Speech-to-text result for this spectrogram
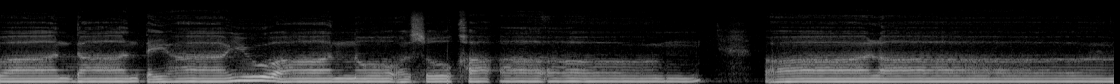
วันดันติอายุวันโนสุขังปาลัง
